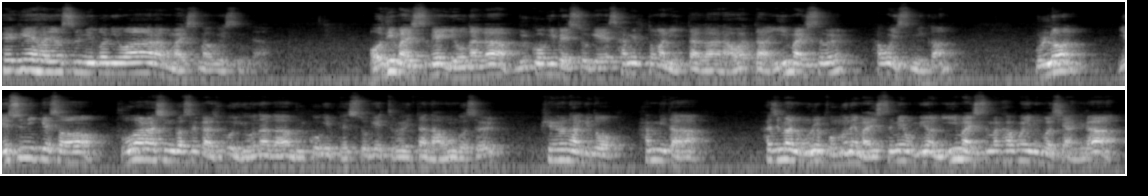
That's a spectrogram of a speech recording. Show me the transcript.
회개하였음이거니와 라고 말씀하고 있습니다. 어디 말씀에 요나가 물고기 뱃속에 3일 동안 있다가 나왔다 이 말씀을 하고 있습니까? 물론 예수님께서 부활하신 것을 가지고 요나가 물고기 뱃속에 들어있다 나온 것을 표현하기도 합니다. 하지만 오늘 본문의 말씀에 보면 이 말씀을 하고 있는 것이 아니라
